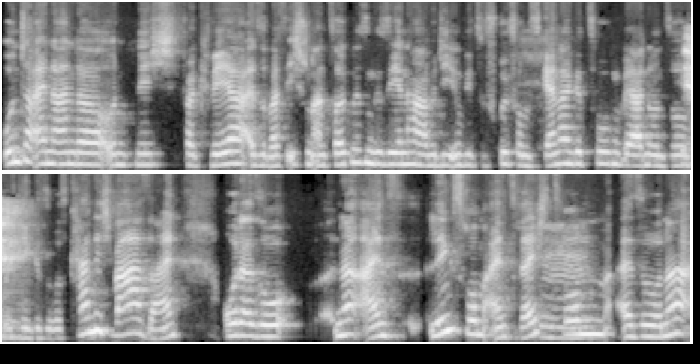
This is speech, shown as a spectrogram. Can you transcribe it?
untereinander und nicht verquer. Also was ich schon an Zeugnissen gesehen habe, die irgendwie zu früh vom Scanner gezogen werden und so. Und ich denke so, es kann nicht wahr sein. Oder so, ne, eins links rum, eins rechts mhm. rum. Also, ne,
